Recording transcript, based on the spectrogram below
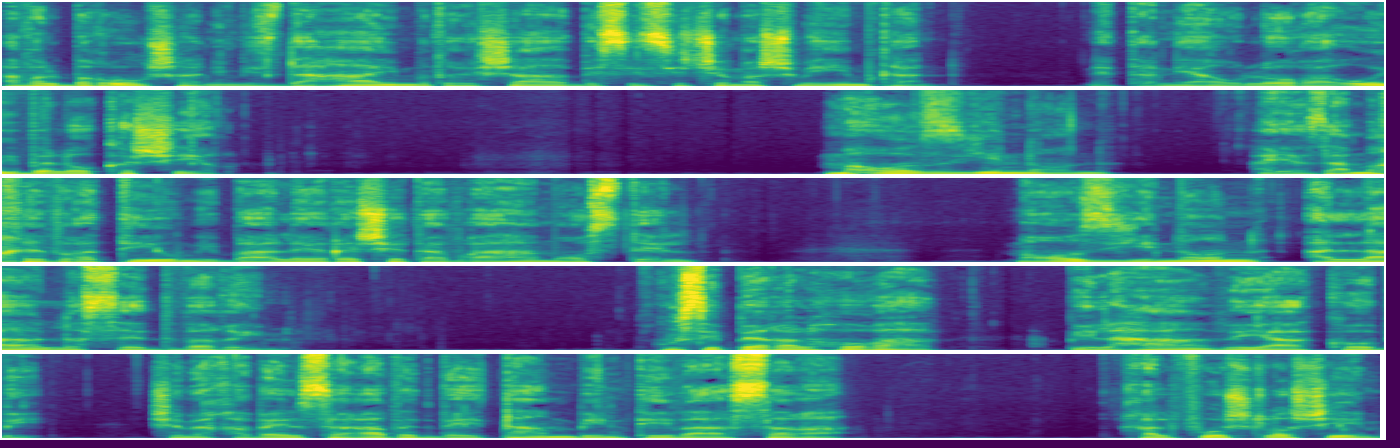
אבל ברור שאני מזדהה עם הדרישה הבסיסית שמשמיעים כאן. נתניהו לא ראוי ולא כשיר. מעוז ינון, היזם החברתי ומבעלי רשת אברהם הוסטל, מעוז ינון עלה לשאת דברים. הוא סיפר על הוריו, בלהה ויעקבי, שמחבל שרף את ביתם בנתיב העשרה. חלפו שלושים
